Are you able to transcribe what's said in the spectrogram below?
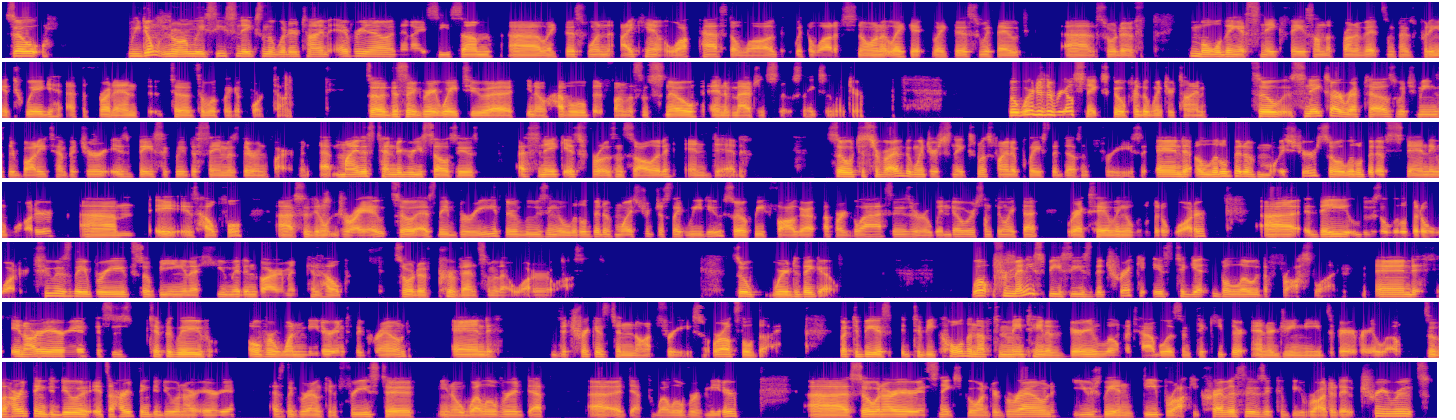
So we don't normally see snakes in the wintertime. Every now and then I see some uh, like this one. I can't walk past a log with a lot of snow on it like it like this without uh, sort of molding a snake face on the front of it, sometimes putting a twig at the front end to, to look like a fork tongue. So this is a great way to uh, you know have a little bit of fun with some snow and imagine snow snakes in winter. But where do the real snakes go for the winter time? So snakes are reptiles, which means their body temperature is basically the same as their environment. At minus 10 degrees Celsius, a snake is frozen solid and dead. So to survive the winter, snakes must find a place that doesn't freeze, and a little bit of moisture, so a little bit of standing water, um, is helpful. Uh, so they don't dry out. So as they breathe, they're losing a little bit of moisture, just like we do. So if we fog up our glasses or a window or something like that, we're exhaling a little bit of water. Uh, they lose a little bit of water too as they breathe. So being in a humid environment can help sort of prevent some of that water loss. So where do they go? Well, for many species, the trick is to get below the frost line. And in our area, this is typically over one meter into the ground. And the trick is to not freeze, or else they'll die. But to be as, to be cold enough to maintain a very low metabolism to keep their energy needs very very low. So the hard thing to do it's a hard thing to do in our area as the ground can freeze to you know well over a depth uh, a depth well over a meter uh, so in our area, snakes go underground, usually in deep rocky crevices. It could be rotted out tree roots.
